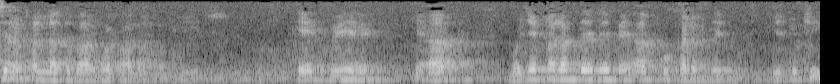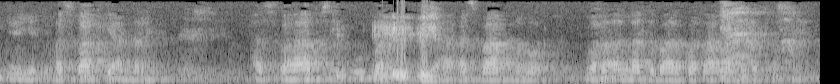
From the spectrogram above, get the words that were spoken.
صرف اللہ تبارک و تعالیٰ ایک تو یہ ہے کہ آپ مجھے قلم دے دیں، میں آپ کو قلم دے دوں۔ یہ تو ٹھیک ہے، یہ تو اسباب کے اندر ہے۔ اسباب سے اوپر جہاں اسباب نہ ہو وہ اللہ تبارک و تعالیٰ مدد کرتے ہیں۔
